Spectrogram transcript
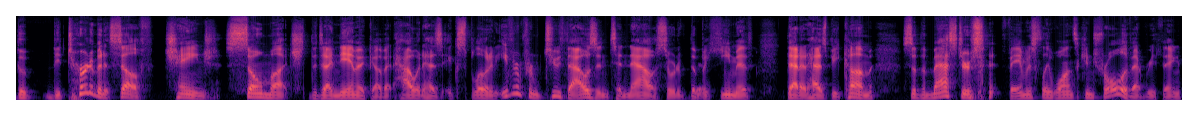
the the tournament itself changed so much the dynamic of it how it has exploded even from 2000 to now sort of the behemoth that it has become. So the masters famously wants control of everything.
